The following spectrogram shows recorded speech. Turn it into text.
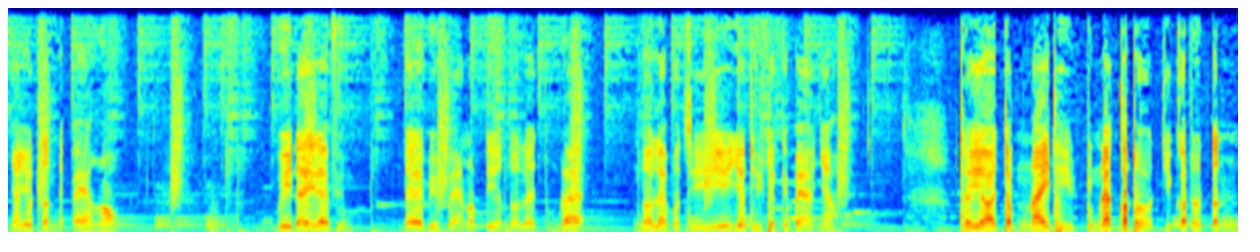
nhớ vô tính đáp án không vì đây là phiên đây là biên bản đầu tiên nên là chúng ta nên là mình sẽ giới thiệu cho các bạn nha. Thì uh, trong này thì chúng ta có thể chỉ có thể tính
